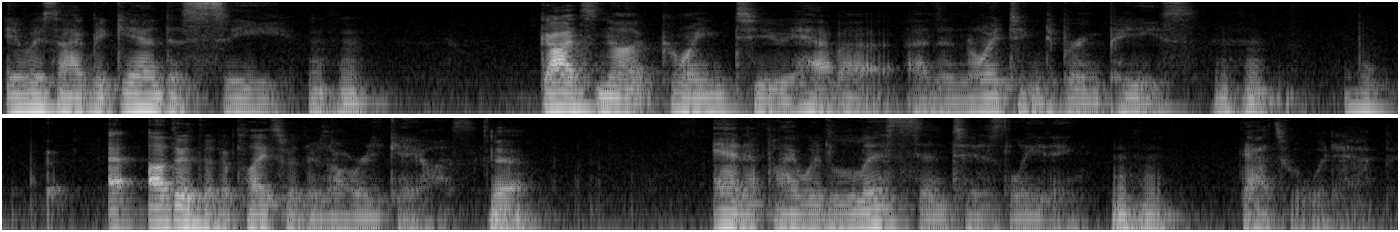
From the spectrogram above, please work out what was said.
it was I began to see God's not going to have a, an anointing to bring peace, w- uh, other than a place where there's already chaos. Yeah. And if I would listen to His leading, Mm-hmm. that's what would happen.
